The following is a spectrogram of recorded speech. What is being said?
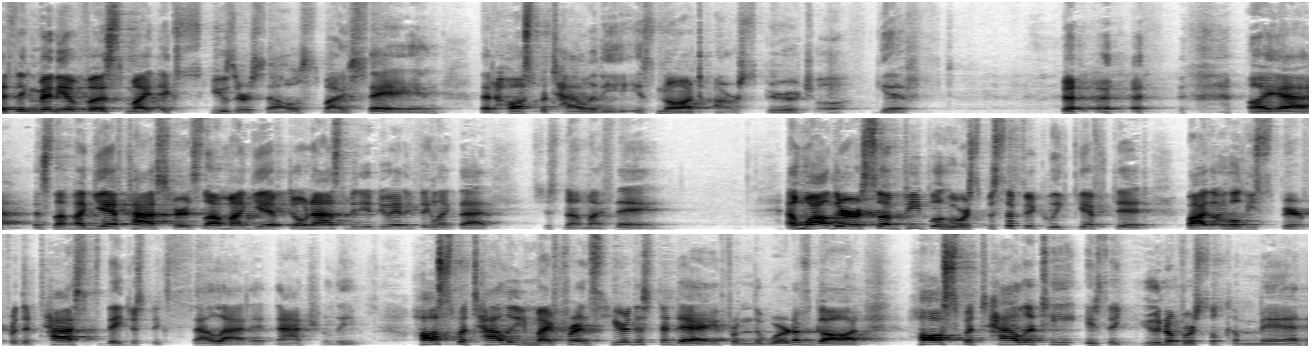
I think many of us might excuse ourselves by saying that hospitality is not our spiritual gift. oh, yeah, it's not my gift, Pastor. It's not my gift. Don't ask me to do anything like that. It's just not my thing. And while there are some people who are specifically gifted by the Holy Spirit for the task, they just excel at it naturally. Hospitality, my friends, hear this today from the Word of God. Hospitality is a universal command,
